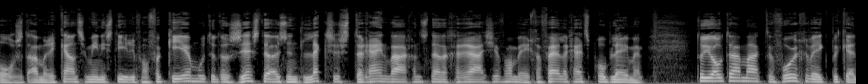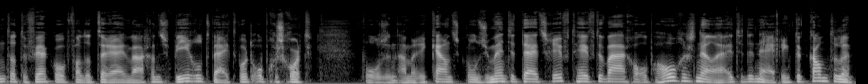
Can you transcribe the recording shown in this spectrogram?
Volgens het Amerikaanse ministerie van Verkeer moeten er 6000 Lexus terreinwagens naar de garage vanwege veiligheidsproblemen. Toyota maakte vorige week bekend dat de verkoop van de terreinwagens wereldwijd wordt opgeschort. Volgens een Amerikaans consumententijdschrift heeft de wagen op hoge snelheid de neiging te kantelen.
